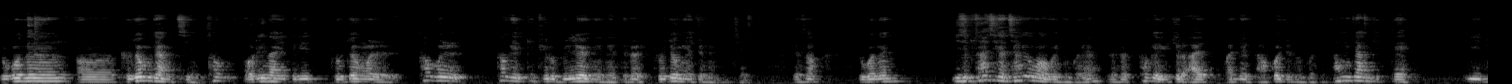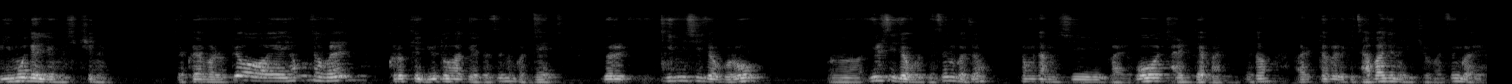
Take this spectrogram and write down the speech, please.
요거는 어, 교정장치 턱 어린아이들이 교정을 턱을 턱이 이렇게 뒤로 밀려 있는 애들을 교정해주는 이제 그래서 요거는 24시간 착용하고 있는 거예요. 그래서 턱의 위치를 아예 완전히 바꿔주는 거죠. 성장기 때 이 리모델링을 시키는 그야말로 뼈의 형성을 그렇게 유도하기 위해서 쓰는 건데 이거를 임시적으로 어, 일시적으로 쓰는 거죠. 평상시 말고 잘 때만. 그래서 이렇게 잡아주는 위치로만 쓴 거예요.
